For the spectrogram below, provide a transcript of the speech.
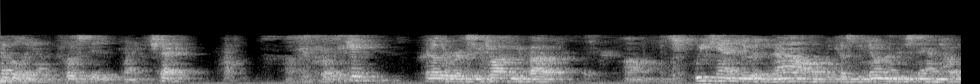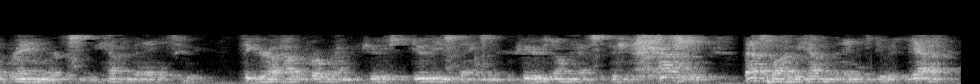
heavily on the posted blank check uh, approach. In other words, you're talking about um, we can't do it now because we don't understand how the brain works and we haven't been able to figure out how to program computers to do these things and the computers don't have sufficient capacity. That's why we haven't been able to do it yet.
